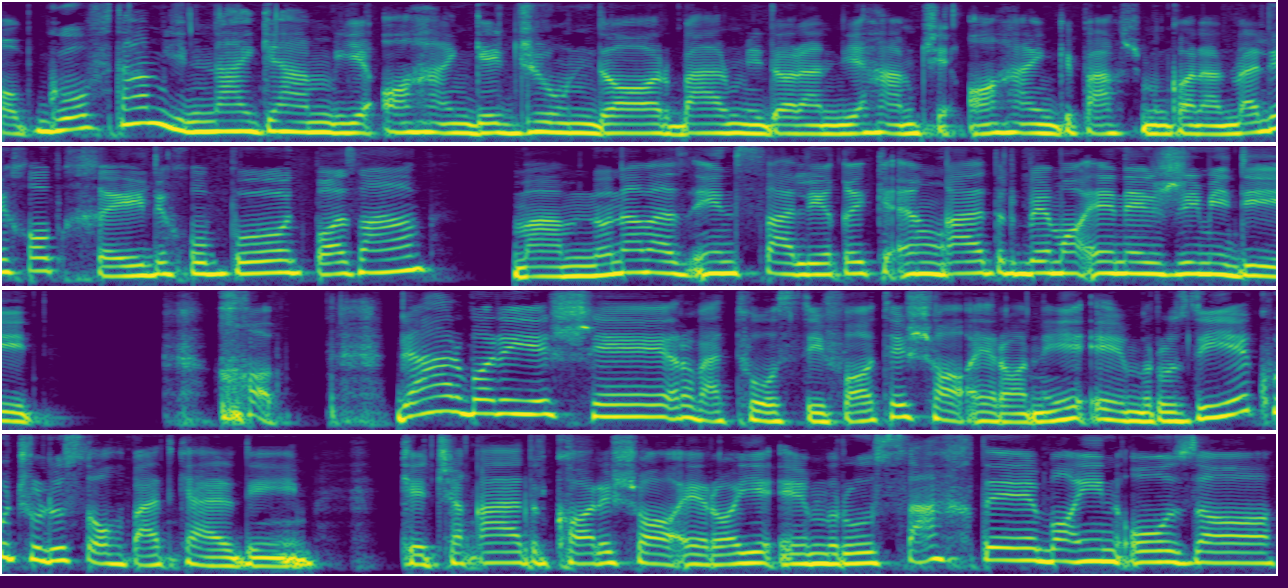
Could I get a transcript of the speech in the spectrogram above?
خب گفتم نگم یه آهنگ جوندار بر میدارن یه همچی آهنگی پخش می‌کنن. ولی خب خیلی خوب بود. بازم ممنونم از این سلیقه که انقدر به ما انرژی می‌دید. خب درباره شعر و توصیفات شاعرانه امروزی کوچولو صحبت کردیم. که چقدر کار شاعرای امروز سخته با این اوضاع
